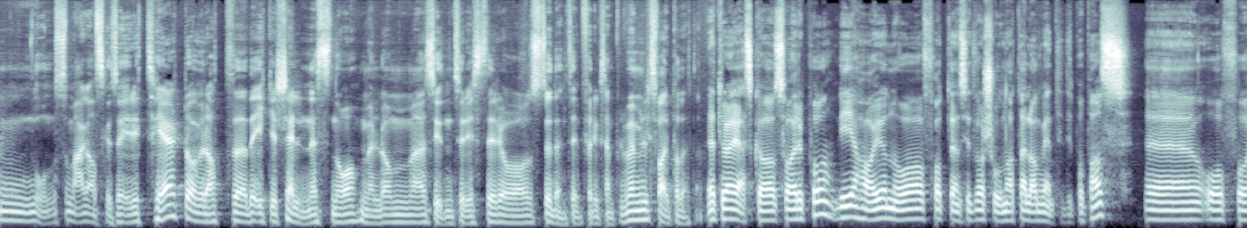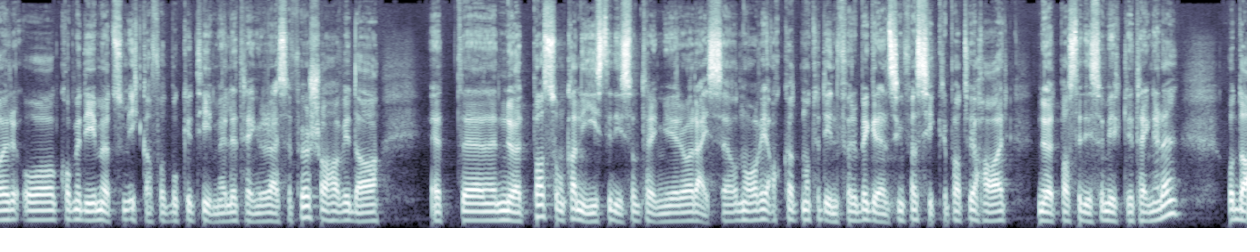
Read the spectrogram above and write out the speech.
noen som er ganske så irritert over at det ikke skjelnes nå mellom eh, sydenturister og studenter f.eks. Hvem vil svare på dette? Det tror jeg jeg skal svare på. Vi har jo nå fått den situasjonen at det er lang ventetid på pass. Eh, og for å komme de i møte som ikke har fått booket time eller trenger å reise før, så har vi da et nødpass som kan gis til de som trenger å reise. Og Nå har vi akkurat måttet innføre begrensning for å være sikre på at vi har nødpass til de som virkelig trenger det. Og Da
